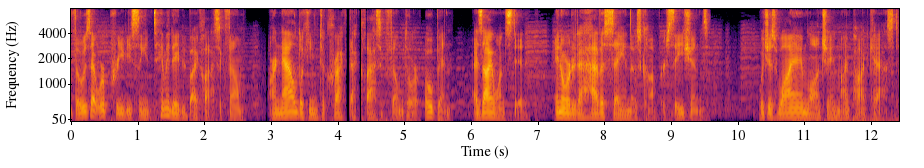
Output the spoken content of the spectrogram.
those that were previously intimidated by classic film are now looking to crack that classic film door open, as I once did, in order to have a say in those conversations. Which is why I am launching my podcast,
